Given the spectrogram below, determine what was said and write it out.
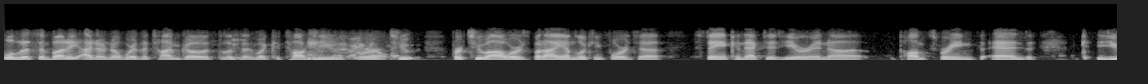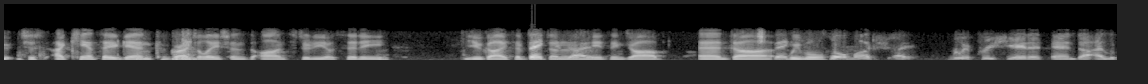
Well, listen, buddy. I don't know where the time goes. Listen, we could talk to you for two for two hours, but I am looking forward to staying connected here in uh, Palm Springs and you just I can't say again. Congratulations on Studio City. You guys have just Thank done an guys. amazing job, and uh, Thank we you will. so much. I really appreciate it, and uh, I look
